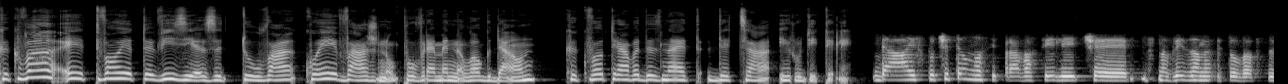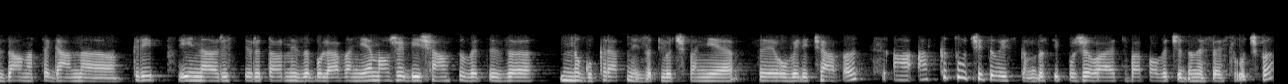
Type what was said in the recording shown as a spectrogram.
каква е твоята визия за това, кое е важно по време на локдаун? Какво трябва да знаят деца и родители? Да, изключително си права, Фили, че с навлизането в сезона сега на грип и на респираторни заболявания, може би шансовете за многократни заключвания се увеличават. А аз като учител искам да си пожелая това повече да не се случва,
